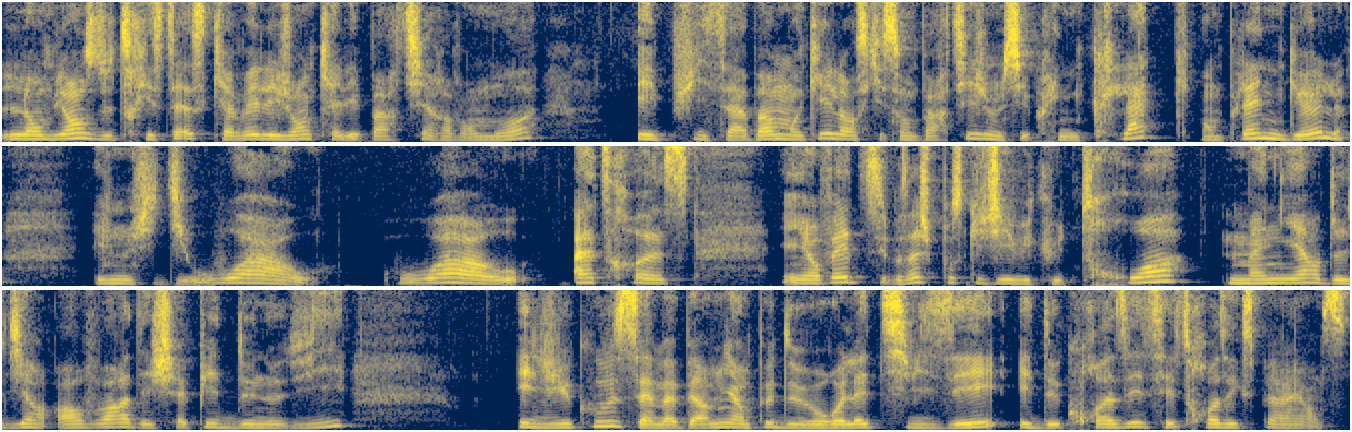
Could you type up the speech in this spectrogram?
l'ambiance de tristesse qu'avaient les gens qui allaient partir avant moi. Et puis, ça n'a pas manqué, lorsqu'ils sont partis, je me suis pris une claque en pleine gueule et je me suis dit waouh, waouh, atroce. Et en fait, c'est pour ça que je pense que j'ai vécu trois manières de dire au revoir à des chapitres de notre vie. Et du coup, ça m'a permis un peu de relativiser et de croiser ces trois expériences.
